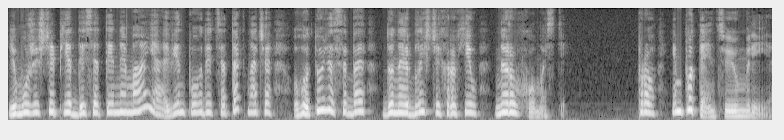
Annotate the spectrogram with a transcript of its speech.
Йому ж ще п'ятдесяти немає, а він поводиться так, наче готує себе до найближчих років нерухомості. Про імпотенцію мріє.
